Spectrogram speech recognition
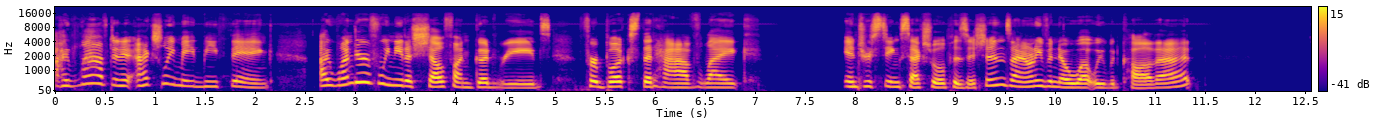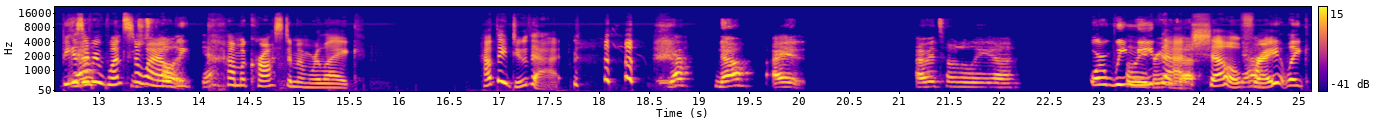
I laughed and it actually made me think I wonder if we need a shelf on Goodreads for books that have like interesting sexual positions. I don't even know what we would call that. Because yeah, every once in a while we yeah. come across them and we're like, how'd they do that? yeah. No, I I would totally uh or we totally need that, that, shelf, yeah. right? Like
